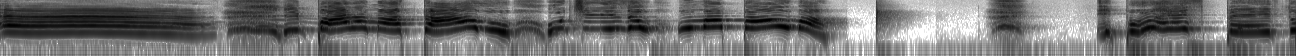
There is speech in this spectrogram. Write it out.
É. E para matá-lo, utilizam uma palma. E por respeito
